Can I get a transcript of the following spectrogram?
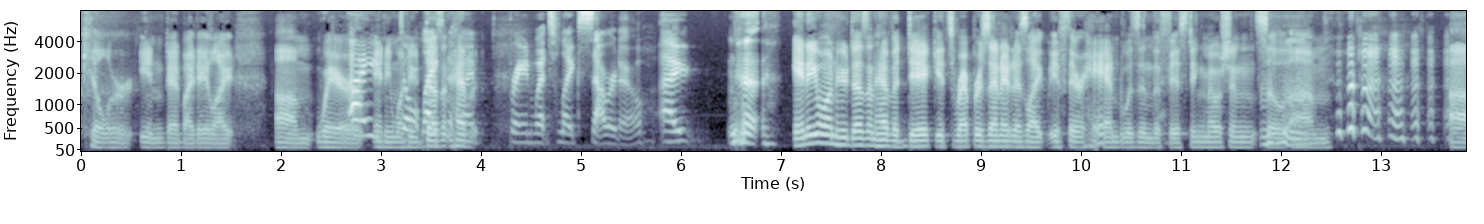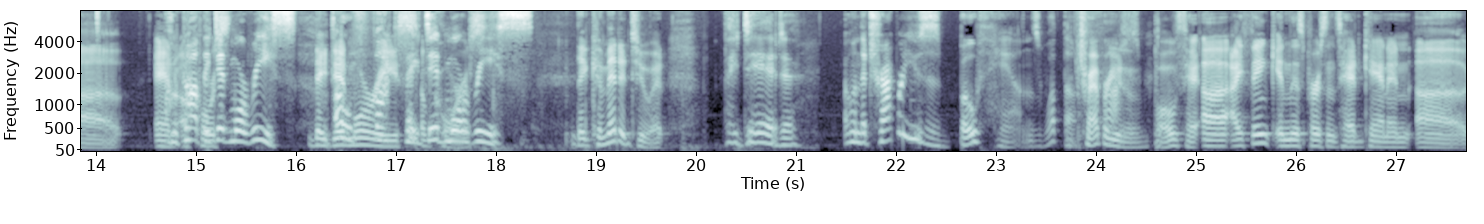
killer in Dead by Daylight. Um, where I anyone who like doesn't have my brain went to like sourdough. I anyone who doesn't have a dick, it's represented as like if their hand was in the fisting motion. So, um, uh, and Mm-hmm. Oh of god, they course, did Maurice. They did oh, Maurice. Fuck, they did course. Maurice. They committed to it. They did. Oh, and the trapper uses both hands. What the Trapper fuck? uses both. Ha- uh, I think in this person's head canon, uh,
